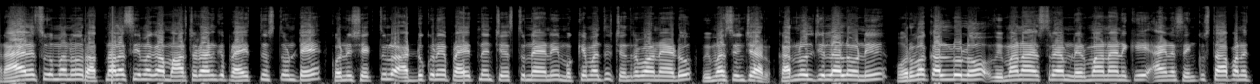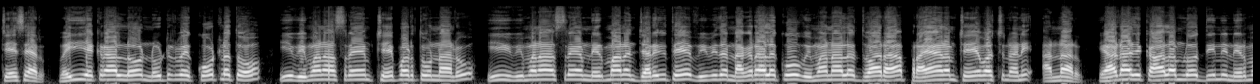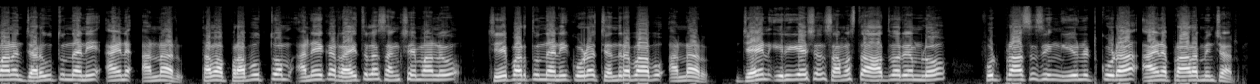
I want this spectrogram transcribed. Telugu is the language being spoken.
రాయలసీమను రత్నాల సీమగా మార్చడానికి ప్రయత్నిస్తుంటే కొన్ని శక్తులు అడ్డుకునే ప్రయత్నం చేస్తున్నాయని ముఖ్యమంత్రి చంద్రబాబు నాయుడు విమర్శించారు. కర్నూలు జిల్లాలోని ఉర్వకల్లులో విమానాశ్రయం నిర్మాణానికి ఆయన శంకుస్థాపన చేశారు. వెయ్యి ఎకరాల్లో నూట ఇరవై కోట్లతో ఈ విమానాశ్రయం చేపడుతున్నారు. ఈ విమానాశ్రయం నిర్మాణం జరిగితే వివిధ నగరాలకు విమానాల ద్వారా ప్రయాణం చేయవచ్చునని అన్నారు. ఏడాది కాలంలో దీని నిర్మాణం జరుగుతుందని ఆయన అన్నారు. తమ ప్రభుత్వం అనేక రైతుల సంక్షేమాలు చేపడుతుందని కూడా చంద్రబాబు అన్నారు. జైన్ ఇరిగేషన్ సంస్థ ఆధ్వర్యంలో ఫుడ్ ప్రాసెసింగ్ యూనిట్ కూడా ఆయన ప్రారంభించారు.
